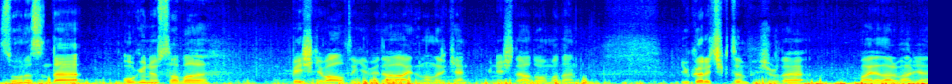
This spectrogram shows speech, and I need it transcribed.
Sonrasında o günün sabahı 5 gibi 6 gibi daha aydınlanırken güneş daha doğmadan yukarı çıktım. Şurada baylalar var ya.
